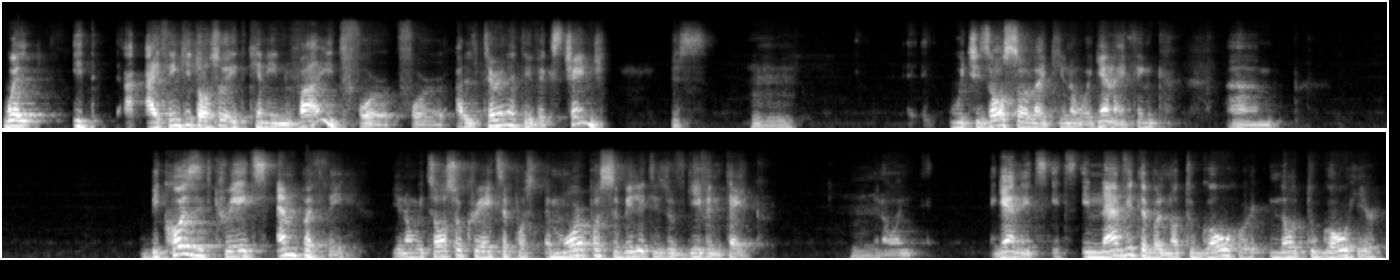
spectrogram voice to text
Well it i think it also it can invite for for alternative exchanges. Mm-hmm. which is also like you know again i think um, because it creates empathy you know it also creates a, pos- a more possibilities of give and take. Mm. you know and again it's it's inevitable not to go not to go here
